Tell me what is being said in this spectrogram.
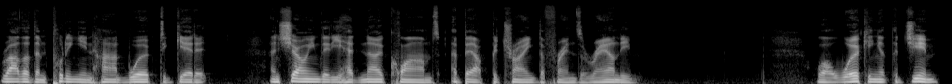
rather than putting in hard work to get it, and showing that he had no qualms about betraying the friends around him. While working at the gym,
